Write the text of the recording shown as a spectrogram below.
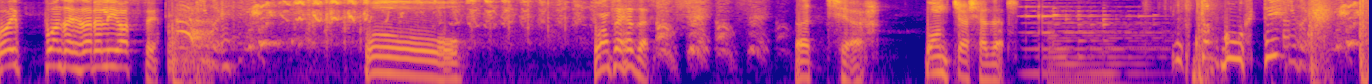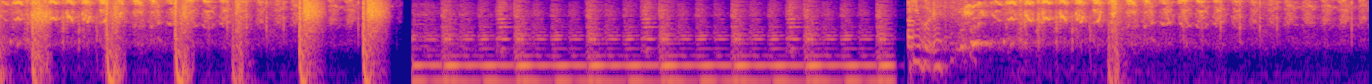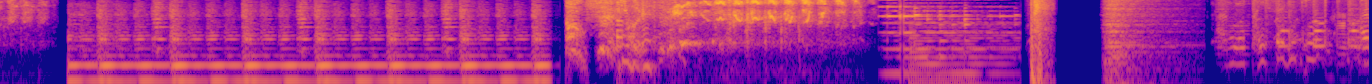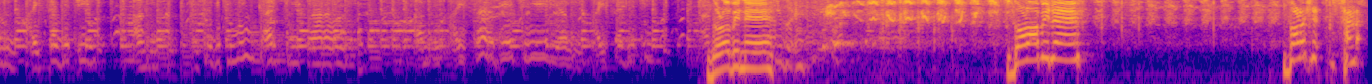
ওই পঞ্চাশ হাজার হলেই আসছে ও পঞ্চাশ হাজার? আচ্ছা পঞ্চাশ হাজার। গোষ্ঠী গেছি আমি পয়সা গেছি আমি পয়সা গেছি মন কাটি আমি পয়সা গেছি আমি পয়সা গেছি দৌড়াবি নে। দৌড়াবি নে। দৌড়া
